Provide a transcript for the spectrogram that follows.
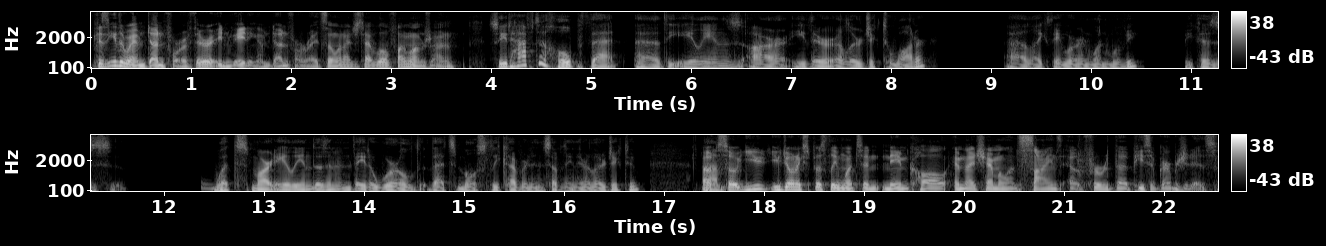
Because either way, I'm done for. If they're invading, I'm done for, right? So why not just have a little fun while I'm trying? So you'd have to hope that uh, the aliens are either allergic to water, uh, like they were in one movie, because what smart alien doesn't invade a world that's mostly covered in something they're allergic to? Oh, Um, so you you don't explicitly want to name call M Night Shyamalan signs out for the piece of garbage it is.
